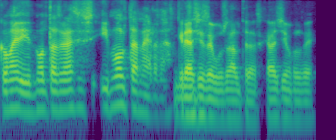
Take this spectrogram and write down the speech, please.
Com he dit, moltes gràcies i molta merda. Gràcies a vosaltres, que vagi molt bé.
